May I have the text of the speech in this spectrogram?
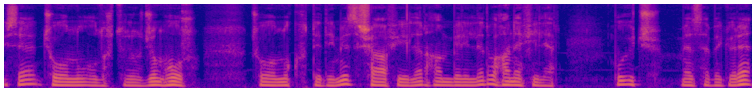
ise çoğunluğu oluşturuyor. Cumhur, çoğunluk dediğimiz Şafiiler, Hanbeliler ve Hanefiler. Bu üç mezhebe göre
